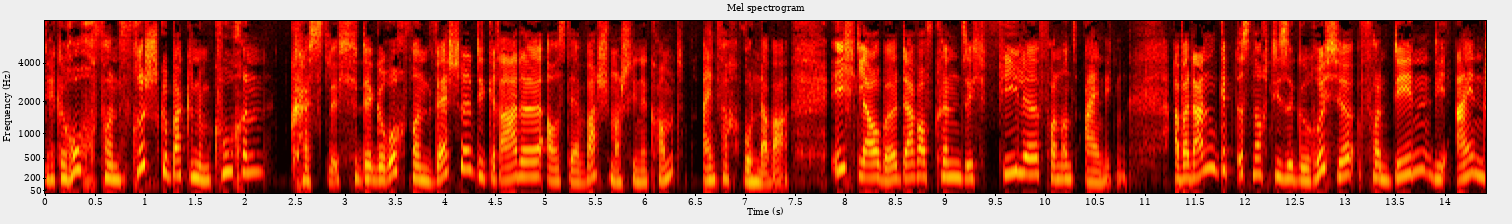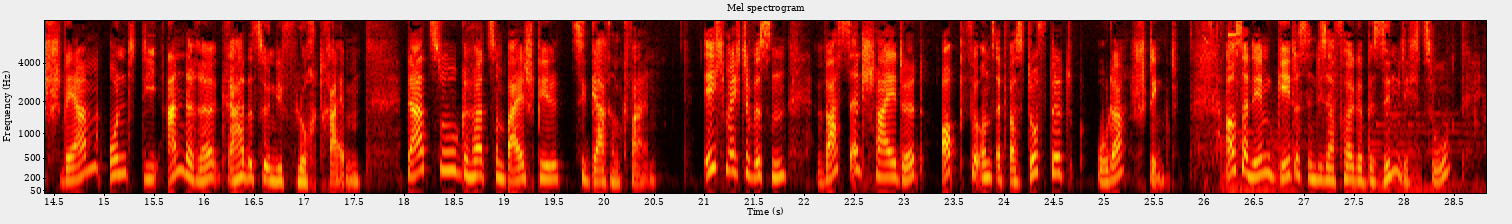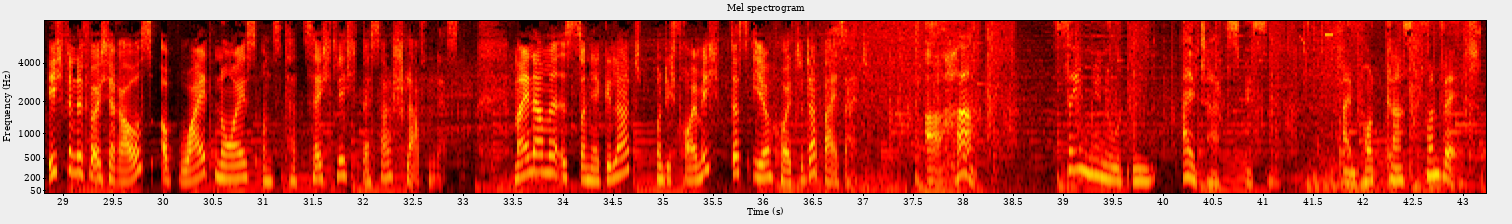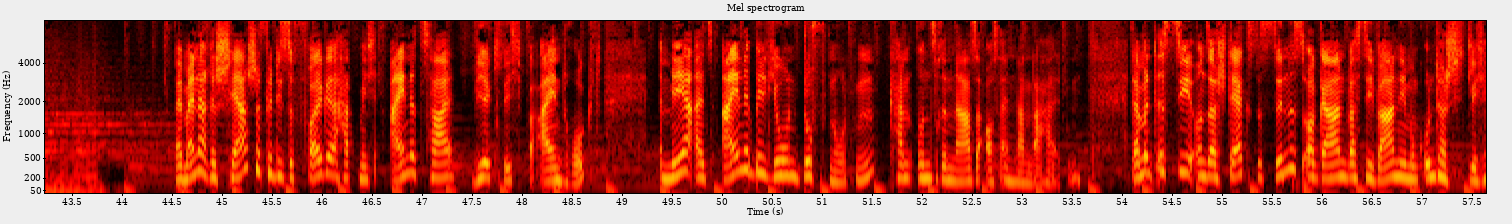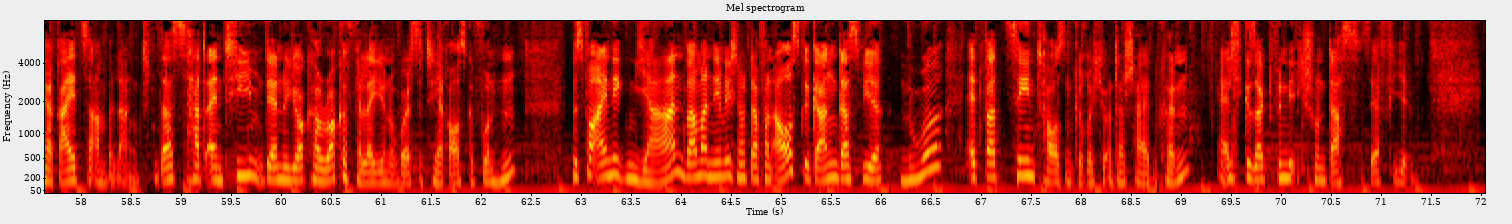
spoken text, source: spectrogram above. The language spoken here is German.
Der Geruch von frisch gebackenem Kuchen, köstlich. Der Geruch von Wäsche, die gerade aus der Waschmaschine kommt, einfach wunderbar. Ich glaube, darauf können sich viele von uns einigen. Aber dann gibt es noch diese Gerüche, von denen die einen schwärmen und die andere geradezu in die Flucht treiben. Dazu gehört zum Beispiel Zigarrenqualm. Ich möchte wissen, was entscheidet, ob für uns etwas duftet oder stinkt. Außerdem geht es in dieser Folge besinnlich zu. Ich finde für euch heraus, ob White Noise uns tatsächlich besser schlafen lässt. Mein Name ist Sonja Gillard und ich freue mich, dass ihr heute dabei seid. Aha. Zehn Minuten Alltagswissen. Ein Podcast von Welt. Bei meiner Recherche für diese Folge hat mich eine Zahl wirklich beeindruckt. Mehr als eine Billion Duftnoten kann unsere Nase auseinanderhalten. Damit ist sie unser stärkstes Sinnesorgan, was die Wahrnehmung unterschiedlicher Reize anbelangt. Das hat ein Team der New Yorker Rockefeller University herausgefunden. Bis vor einigen Jahren war man nämlich noch davon ausgegangen, dass wir nur etwa 10.000 Gerüche unterscheiden können. Ehrlich gesagt finde ich schon das sehr viel.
